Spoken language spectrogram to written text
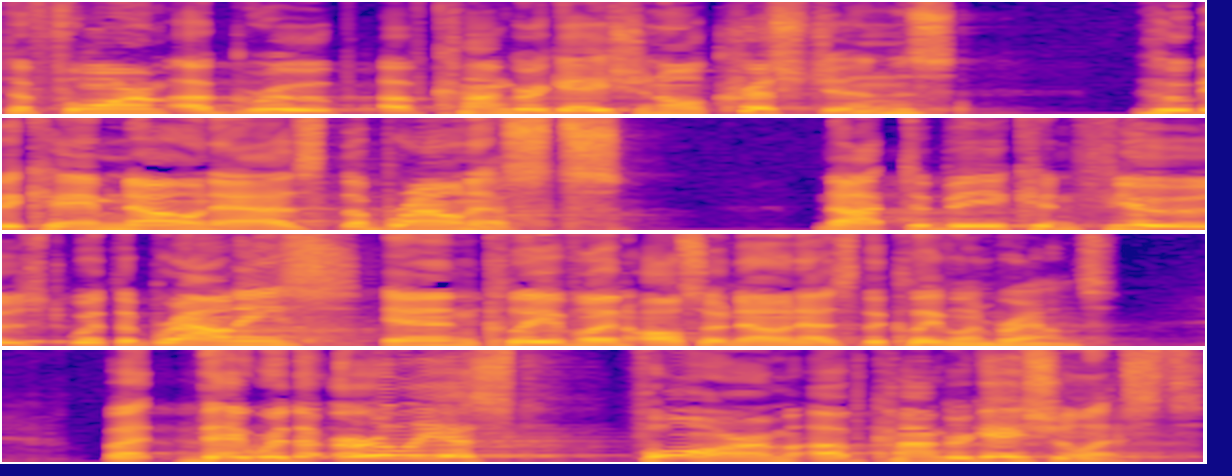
to form a group of congregational Christians who became known as the Brownists, not to be confused with the Brownies in Cleveland, also known as the Cleveland Browns. But they were the earliest form of Congregationalists.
